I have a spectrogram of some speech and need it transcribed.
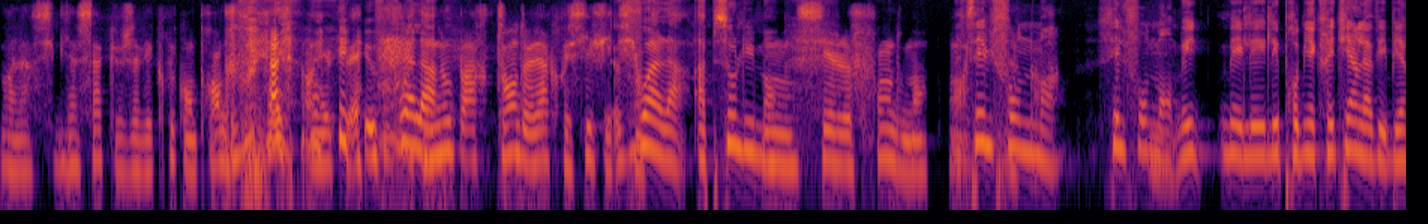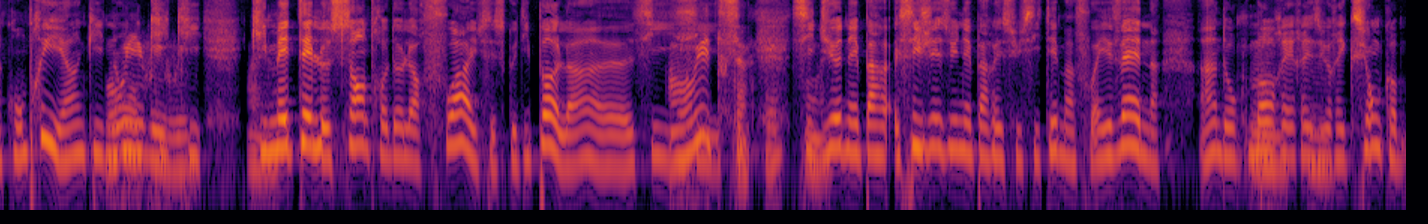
voilà, c'est bien ça que j'avais cru comprendre. Voilà. en effet. voilà, Nous partons de la crucifixion. voilà, absolument. Mm, C'est le fondement. Ouais, C'est le fondement. C'est le fondement. Mm. Mais, mais les, les premiers chrétiens l'avaient bien compris, hein, qui, n'ont- Oui, oui, qui, oui. qui, qui Ouais. mettaient le centre de leur foi, et c'est ce que dit Paul. hein, euh, si, Ah oui, si- tout si- à fait. si ouais. Dieu n'est pas, si Jésus n'est pas ressuscité, ma foi est vaine. hein, donc mort Mm, et mm. résurrection comme,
